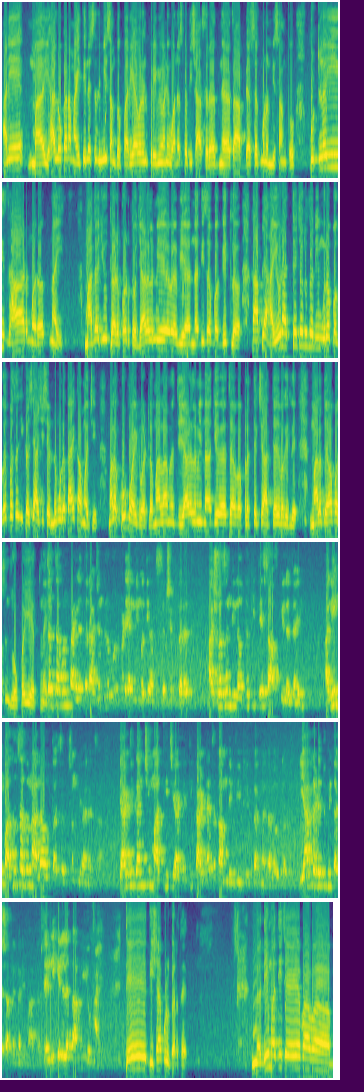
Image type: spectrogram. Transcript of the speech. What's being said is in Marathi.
आणि ह्या लोकांना माहिती नसेल तर मी सांगतो पर्यावरण प्रेमी आणि वनस्पती शास्त्रज्ञाचा अभ्यासक म्हणून मी सांगतो कुठलंही झाड मरत नाही. माझा जीव तडफडतो. ज्यावेळेला मी नदीचं बघितलं का आपल्या आईवर अत्याचार होतं नाही मुलं बघत बसत कशी अशी शंड मुलं काय कामाची? मला खूप वाईट वाटलं. मला ज्यावेळेला मी नदीचा प्रत्यक्ष अत्याचार बघितले मला तेव्हापासून झोपही येत नाही. आपण पाहिलं तर राजेंद्र घोरपडे यांनी मध्ये हस्तक्षेप करत आश्वासन दिलं होतं की ते साफ केलं जाईल. आणि बाजूचा जो नाला होता सत्संग विहाराचा त्या ठिकाणची माती जी आहे ती काढण्याचं काम देखील इथे करण्यात आलं होतं. याकडे तुम्ही कशा प्रकारे पाहता? त्यांनी केलेलं काम हे योग्य आहे. ते दिशाभूल करतायत. नदीमध्ये जे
